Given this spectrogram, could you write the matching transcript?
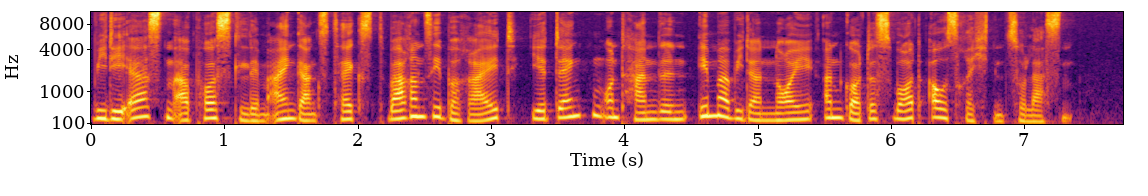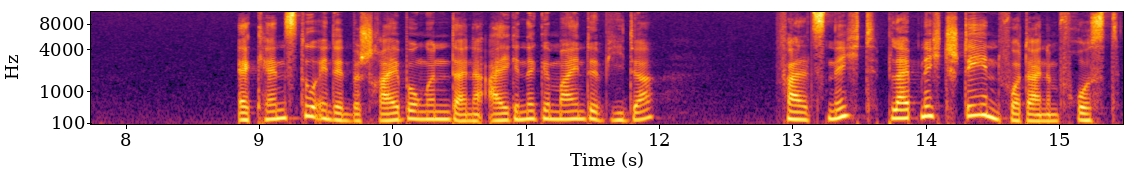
Wie die ersten Apostel im Eingangstext waren sie bereit, ihr Denken und Handeln immer wieder neu an Gottes Wort ausrichten zu lassen. Erkennst du in den Beschreibungen deine eigene Gemeinde wieder? Falls nicht, bleib nicht stehen vor deinem Frust,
